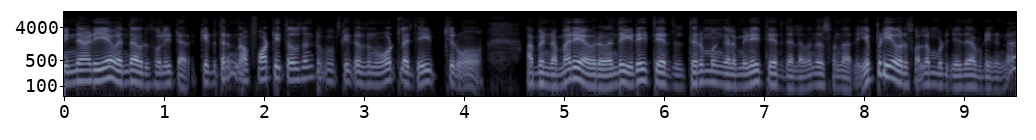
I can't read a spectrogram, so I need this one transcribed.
முன்னாடியே வந்து அவர் சொல்லிட்டார். கிட்டத்தட்ட நான் forty thousand to fifty thousand ஓட்டில் ஜெயிச்சிருவோம் அப்படின்ற மாதிரி அவர் வந்து இடைத்தேர்தல் திருமங்கலம் இடைத்தேர்தலில் வந்து சொன்னார். எப்படி அவர் சொல்ல முடிஞ்சது அப்படின்னா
